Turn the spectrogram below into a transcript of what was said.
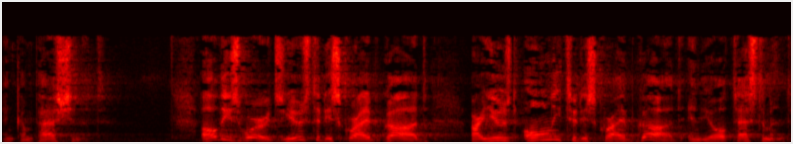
and compassionate. All these words used to describe God are used only to describe God in the Old Testament.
